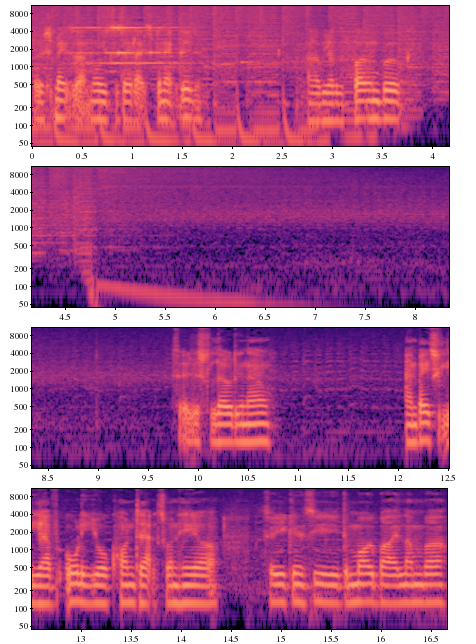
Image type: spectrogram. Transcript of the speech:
So just makes that noise to say that it's connected. Uh, we have the phone book, so just loading now. And basically you have all of your contacts on here. So you can see the mobile number.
